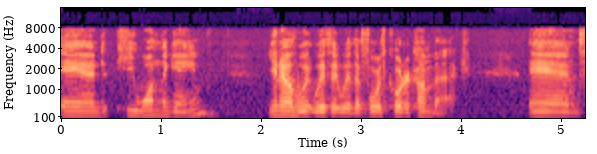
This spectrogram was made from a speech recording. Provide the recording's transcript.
and he won the game you know, with with, it, with a fourth quarter comeback. And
